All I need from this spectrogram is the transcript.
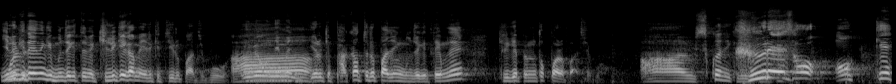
이렇게 원래- 되는 게 문제기 때문에 길게 가면 이렇게 뒤로 빠지고 아. 이명훈님은 이렇게 바깥으로 빠지는 게 문제기 때문에 길게 빼면 똑바로 빠지고. 아, 이거 습관이 그 그래서 어깨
